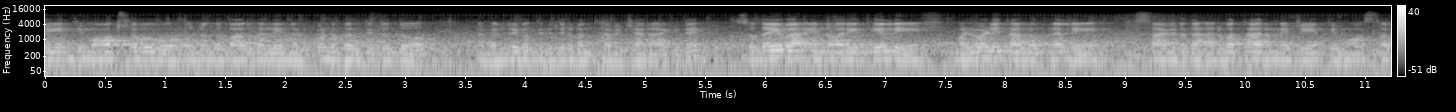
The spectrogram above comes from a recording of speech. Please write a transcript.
ಜಯಂತಿ ಮಹೋತ್ಸವವು ಒಂದೊಂದು ಭಾಗದಲ್ಲಿ ನಡ್ಕೊಂಡು ಬರ್ತಿದ್ದದ್ದು ನಮ್ಮೆಲ್ಲರಿಗೂ ತಿಳಿದಿರುವಂತಹ ವಿಚಾರ ಆಗಿದೆ. ಸುದೈವ ಎನ್ನುವ ರೀತಿಯಲ್ಲಿ ಮಳವಳ್ಳಿ ತಾಲೂಕಿನಲ್ಲಿ ಸಾವಿರದ ಅರವತ್ತಾರನೇ ಜಯಂತಿ ಮಹೋತ್ಸವ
